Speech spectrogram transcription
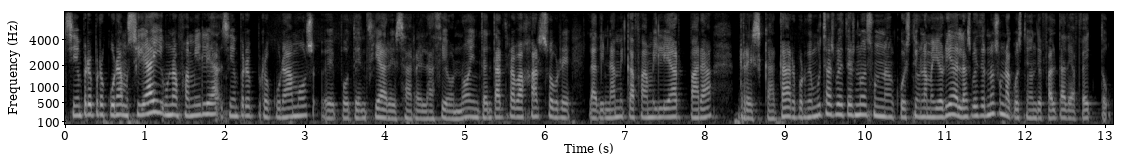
siempre procuramos, si hay una familia, siempre procuramos eh, potenciar esa relación, ¿no? Intentar trabajar sobre la dinámica familiar para rescatar, porque muchas veces no es una cuestión, la mayoría de las veces no es una cuestión de falta de afecto,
